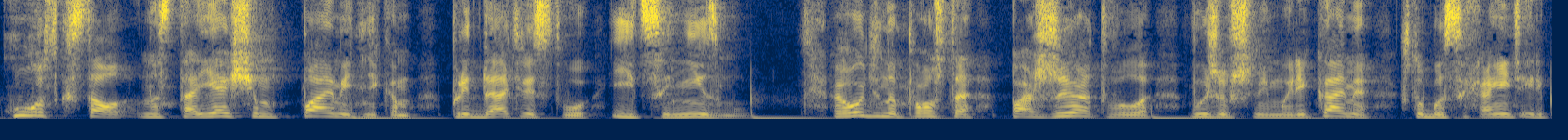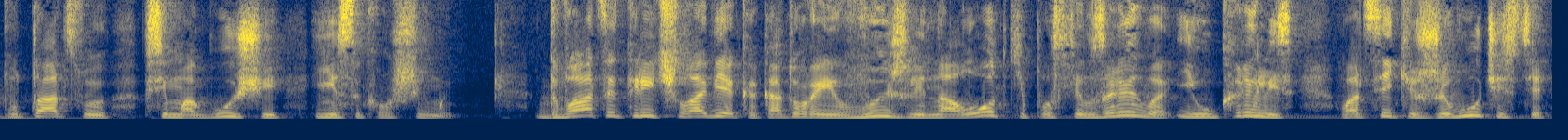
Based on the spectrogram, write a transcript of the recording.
Курск стал настоящим памятником предательству и цинизму. Родина просто пожертвовала выжившими моряками, чтобы сохранить репутацию всемогущей и несокрушимой. 23 человека, которые выжили на лодке после взрыва и укрылись в отсеке живучести,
